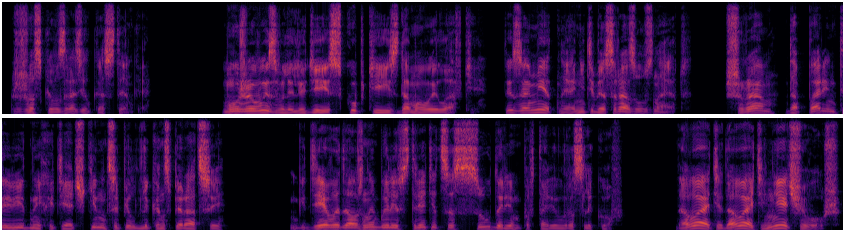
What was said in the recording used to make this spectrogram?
— жестко возразил Костенко. «Мы уже вызвали людей из скупки и из домовой лавки. Ты заметный, они тебя сразу узнают. Шрам, да парень ты видный, хоть и очки нацепил для конспирации. Где вы должны были встретиться с сударем, повторил Росляков. Давайте, давайте, нечего уж.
